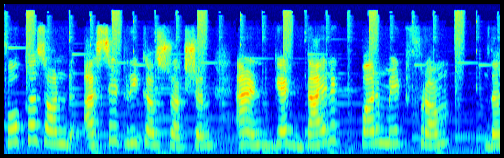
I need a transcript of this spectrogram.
focus on asset reconstruction and get direct permit from the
